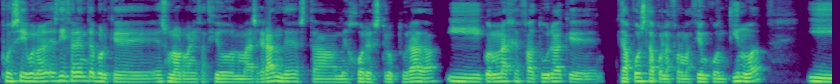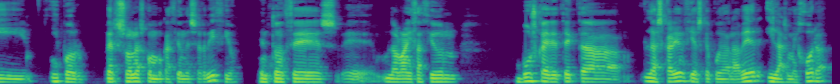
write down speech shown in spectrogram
Pues sí, bueno, es diferente porque es una organización más grande, está mejor estructurada y con una jefatura que, apuesta por la formación continua y, por personas con vocación de servicio. Entonces, eh, la organización busca y detecta las carencias que puedan haber y las mejora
